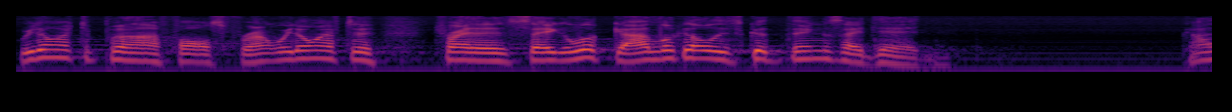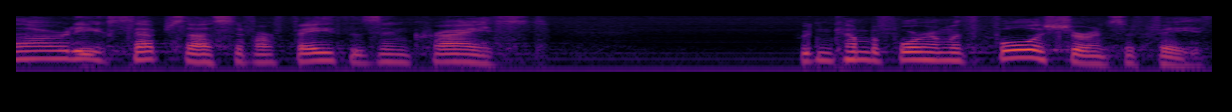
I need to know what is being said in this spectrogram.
We don't have to put on a false front. We don't have to try to say, look, God, look at all these good things I did. God already accepts us if our faith is in Christ. We can come before him with full assurance of faith.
